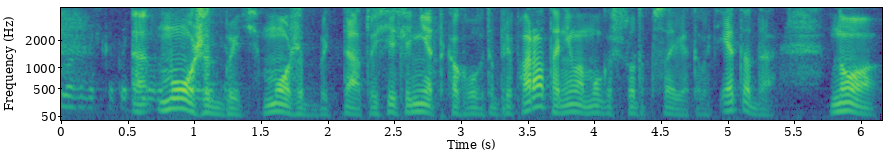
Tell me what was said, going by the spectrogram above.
может быть какой-то? Э, может быть, может быть, да. То есть если нет какого-то препарата, они вам могут что-то посоветовать. Это да. Но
